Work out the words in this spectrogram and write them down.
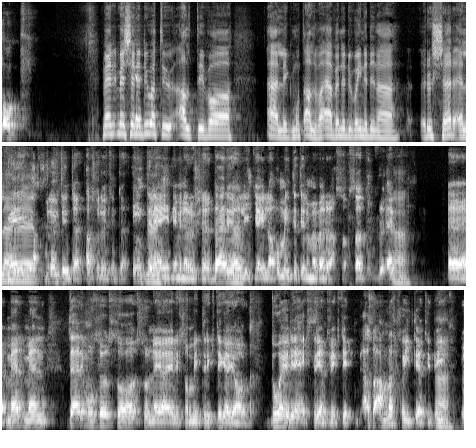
och... men, men känner du att du alltid var ärlig mot Alva, även när du var inne i dina ruscher eller? Nej, absolut inte. Absolut inte. Inte när jag är inne i mina ruscher. Där är jag lika illa, om inte till och med värre. Alltså. Så att, äh, ja. äh, men, men däremot så, så, så, när jag är liksom mitt riktiga jag, då är det extremt viktigt. Alltså annars skiter jag typ ja. i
